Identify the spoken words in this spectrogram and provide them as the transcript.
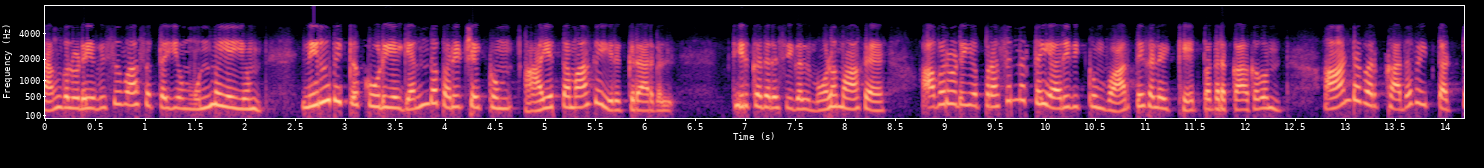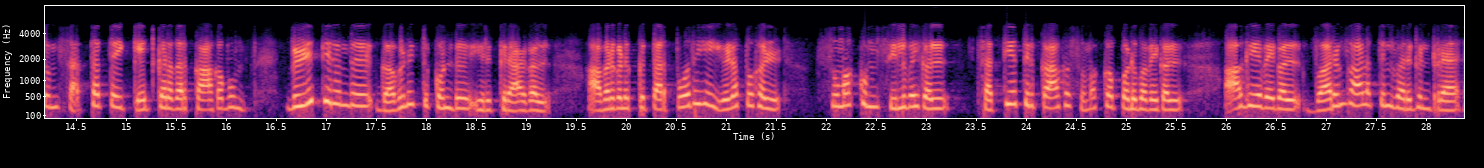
தங்களுடைய விசுவாசத்தையும் உண்மையையும் நிரூபிக்கக்கூடிய எந்த பரீட்சைக்கும் ஆயத்தமாக இருக்கிறார்கள். தீர்க்கதரிசிகள் மூலமாக அவருடைய பிரசன்னத்தை அறிவிக்கும் வார்த்தைகளை கேட்பதற்காகவும் ஆண்டவர் கதவை தட்டும் சத்தத்தை கேட்கிறதற்காகவும் விழித்திருந்து கவனித்துக் கொண்டு இருக்கிறார்கள். அவர்களுக்கு தற்போதைய இழப்புகள் சுமக்கும் சிலுவைகள் சத்தியத்திற்காக சுமக்கப்படுபவைகள் ஆகியவைகள் வருங்காலத்தில் வருகின்ற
